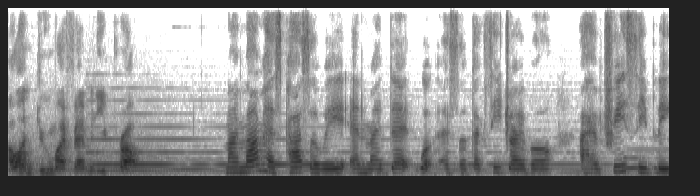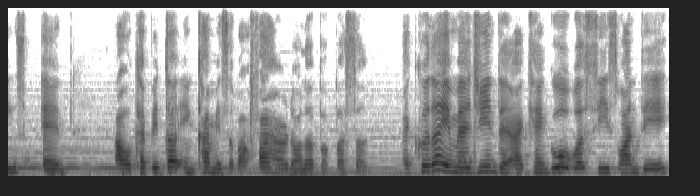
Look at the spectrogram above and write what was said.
I want to do my family proud. My mom has passed away and my dad worked as a taxi driver. I have three siblings and our capital income is about $500 per person. I couldn't imagine that I can go overseas one day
